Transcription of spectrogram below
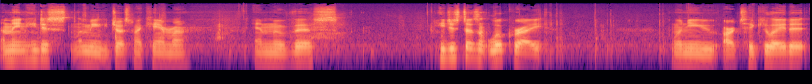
I mean, he just, let me adjust my camera and move this. He just doesn't look right when you articulate it.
